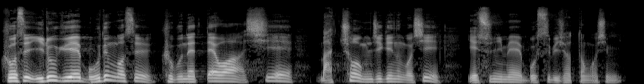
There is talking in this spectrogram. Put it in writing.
그것을 이루기 위해 모든 것을 그분의 때와 시에 맞춰 움직이는 것이 예수님의 모습이셨던 것입니다.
